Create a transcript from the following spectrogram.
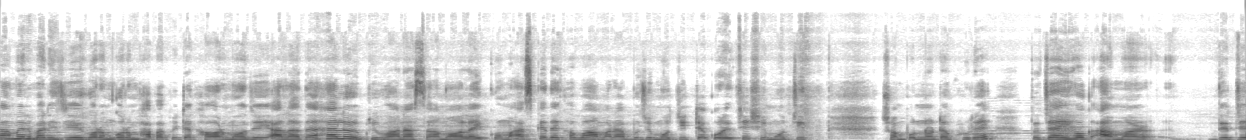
গ্রামের বাড়ি যে গরম গরম ভাপা পিঠা খাওয়ার মজাই আলাদা। হ্যালো এভরিওয়ান আসসালামু আলাইকুম। আজকে দেখাবো আমার আব্বু যে মসজিদটা করেছে, সেই মসজিদ সম্পূর্ণটা ঘুরে। তো যাই হোক, আমাদের যে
